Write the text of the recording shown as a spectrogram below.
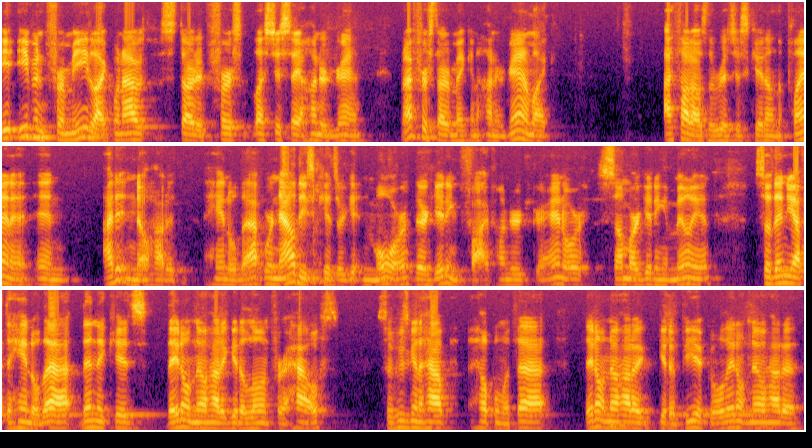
even for me, like when I started first, let's just say a hundred grand. When I first started making a hundred grand, I'm like, I thought I was the richest kid on the planet, and I didn't know how to handle that. Where now these kids are getting more. They're getting 500 grand or some are getting a million. So then you have to handle that. Then the kids, they don't know how to get a loan for a house. So who's going to help help them with that? They don't know how to get a vehicle. They don't know how to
